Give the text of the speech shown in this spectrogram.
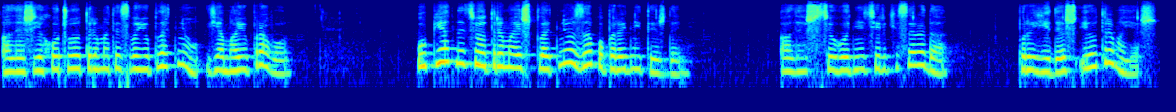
Але ж я хочу отримати свою платню. Я маю право. У п'ятницю отримаєш платню за попередній тиждень. Але ж сьогодні тільки середа. Приїдеш і отримаєш.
